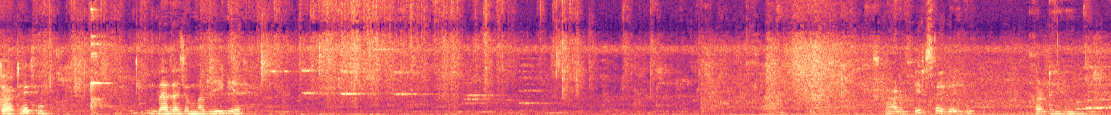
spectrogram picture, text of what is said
કાઢે છે. દાદા જમવા દઈ ગયા. સાડી પીરસાઈ ગઈ છે. કઢી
